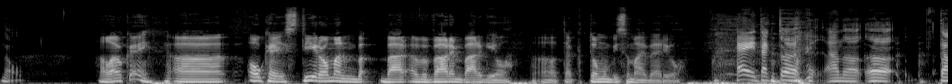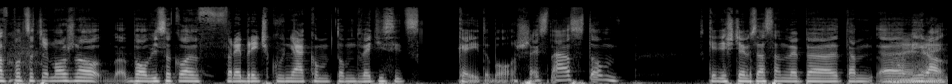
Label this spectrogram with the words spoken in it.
No. Ale OK. Uh, OK, Steve Roman Bar- Warren Bargill. Uh, tak tomu by som aj veril. Hej, tak to áno, uh, tam v podstate možno bol vysoko len v rebríčku v nejakom tom 2000, keď to bolo, 16 keď ešte v Web uh, tam uh, vyhral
